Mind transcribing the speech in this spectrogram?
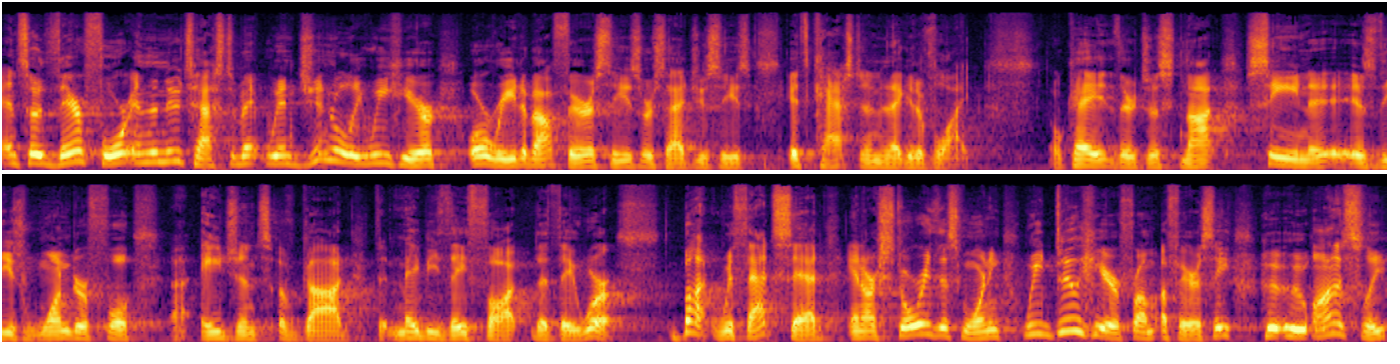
And so, therefore, in the New Testament, when generally we hear or read about Pharisees or Sadducees, it's cast in a negative light. Okay, they're just not seen as these wonderful uh, agents of God that maybe they thought that they were. But with that said, in our story this morning, we do hear from a Pharisee who, who, honestly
